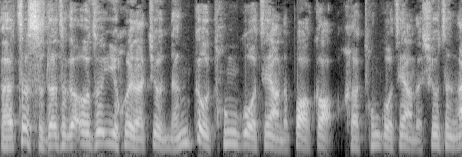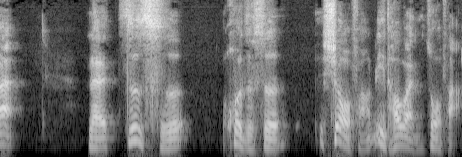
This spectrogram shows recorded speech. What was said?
呃，这使得这个欧洲议会呢就能够通过这样的报告和通过这样的修正案，来支持或者是效仿立陶宛的做法。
